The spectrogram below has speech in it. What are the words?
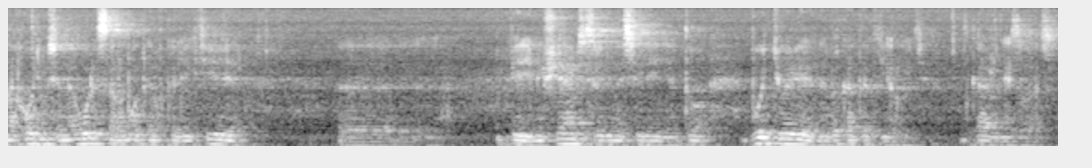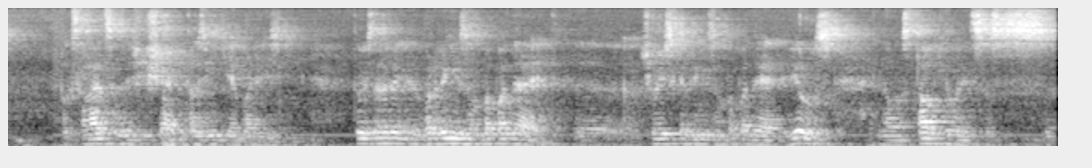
находимся на улице, работаем в коллективе, э, перемещаемся среди населения, то будьте уверены, вы контактируете, каждый из вас. Вакцинация защищает от развития болезни. То есть в организм попадает, э, человеческий организм попадает вирус, когда он сталкивается с,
